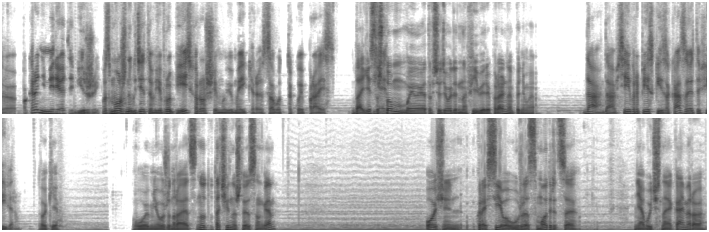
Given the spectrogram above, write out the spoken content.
э, по крайней мере, этой биржей. Возможно, где-то в Европе есть хорошие мувимейкеры за вот такой прайс. Да, если Я- что, мы это все делали на Фивере, правильно я понимаю? Да, да, все европейские заказы это фивер. Окей. Ой, мне уже нравится. Ну, тут очевидно, что СНГ. Очень красиво уже смотрится. Необычная камера.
